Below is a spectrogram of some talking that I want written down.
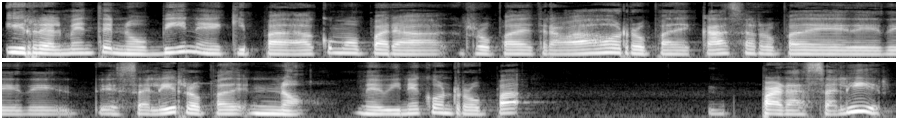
y realmente no vine equipada como para ropa de trabajo, ropa de casa, ropa de, de, de salir, ropa de... No, me vine con ropa para salir.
